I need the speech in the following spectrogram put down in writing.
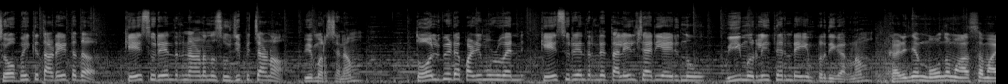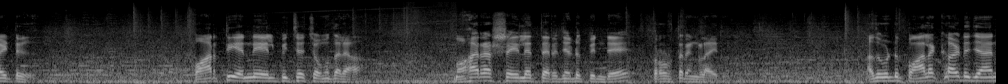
ശോഭയ്ക്ക് തടയിട്ടത് കെ സുരേന്ദ്രനാണെന്ന് സൂചിപ്പിച്ചാണ് വിമർശനം. തോൽവിയുടെ പഴി മുഴുവൻ കെ സുരേന്ദ്രന്റെ തലയിൽ ചാരിയായിരുന്നു വി മുരളീധരന്റെയും പ്രതികരണം. കഴിഞ്ഞ മൂന്ന് മാസമായിട്ട് പാർട്ടി എന്നെ ഏൽപ്പിച്ച ചുമതല മഹാരാഷ്ട്രയിലെ തെരഞ്ഞെടുപ്പിന്റെ പ്രവർത്തനങ്ങളായിരുന്നു. അതുകൊണ്ട് പാലക്കാട് ഞാൻ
